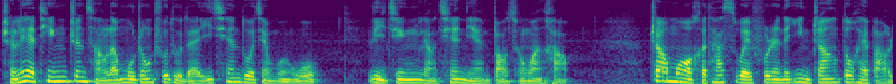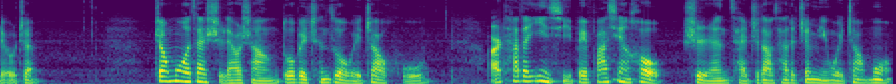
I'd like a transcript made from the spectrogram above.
陈列厅珍藏了墓中出土的一千多件文物。历经两千年，保存完好。赵默和他四位夫人的印章都还保留着。赵默在史料上多被称作为赵胡，而他的印玺被发现后，世人才知道他的真名为赵默。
